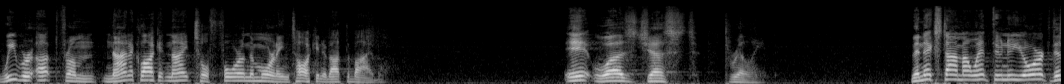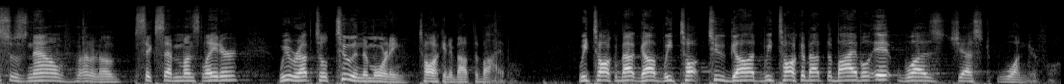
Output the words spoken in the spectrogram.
we were up from 9 o'clock at night till 4 in the morning talking about the Bible. It was just thrilling. The next time I went through New York, this was now, I don't know, six, seven months later, we were up till 2 in the morning talking about the Bible. We talk about God. We talk to God. We talk about the Bible. It was just wonderful.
